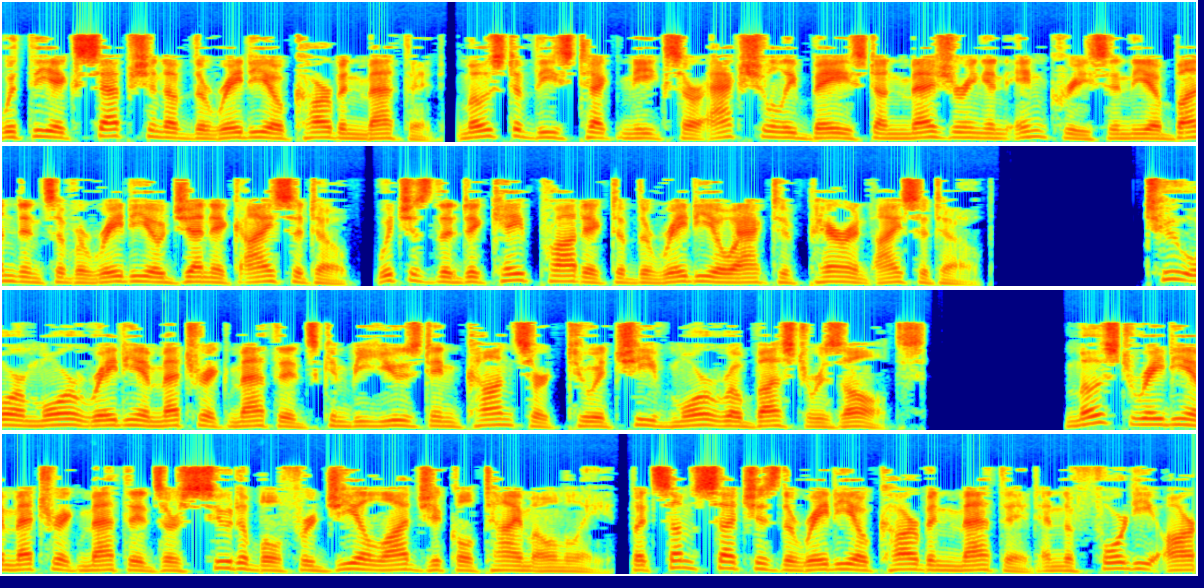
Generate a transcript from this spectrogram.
With the exception of the radiocarbon method, most of these techniques are actually based on measuring an increase in the abundance of a radiogenic isotope, which is the decay product of the radioactive parent isotope. Two or more radiometric methods can be used in concert to achieve more robust results. Most radiometric methods are suitable for geological time only, but some such as the radiocarbon method and the 40Ar,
